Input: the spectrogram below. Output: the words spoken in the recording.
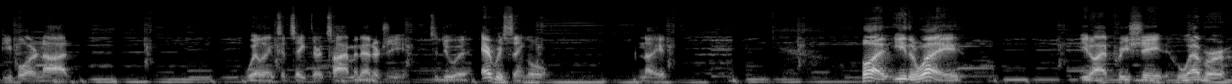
people are not willing to take their time and energy to do it every single night but either way you know I appreciate whoever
